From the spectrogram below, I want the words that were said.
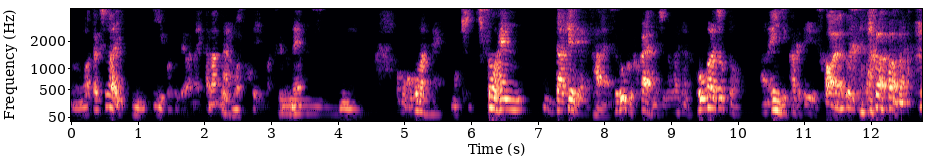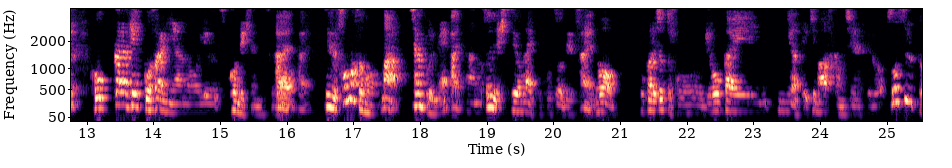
うん私はいい、いいことではないかなと思っていますけどね。うん。ここまでね、もう基基礎編だけで、はいすごく深い話を伺えたんです。ここからちょっと、あの、エンジンかけていいですか？はい、どうぞ。は こっから結構さらに、あの、いろいろ突っ込んでいきたいんですけど、い、はい。先生、そもそも、まあ、シャンプーね、はい。あの、そういう意味で必要ないってことですけど、ここからちょっとこう、業界には敵回すかもしれないですけど、そうすると、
